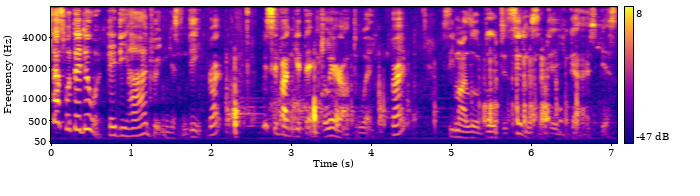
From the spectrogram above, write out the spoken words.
That's what they're doing. They're dehydrating, yes indeed, right? Let me see if I can get that glare out the way, right? See my little vaulted ceilings up there, you guys, yes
